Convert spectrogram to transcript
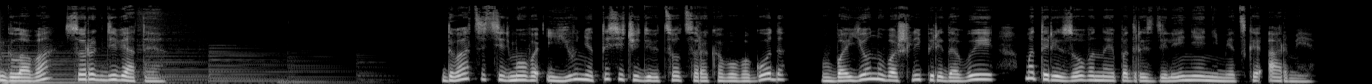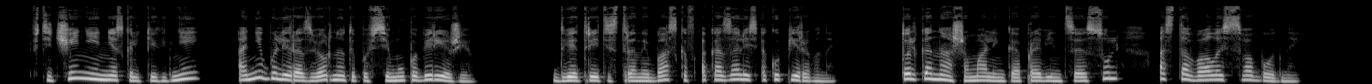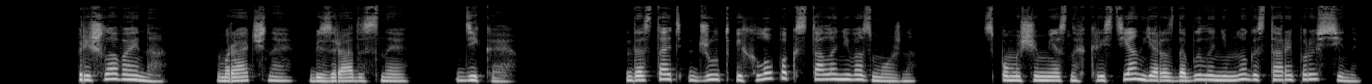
Глава 49. 27 июня 1940 года в Байону вошли передовые моторизованные подразделения немецкой армии. В течение нескольких дней они были развернуты по всему побережью. Две трети страны басков оказались оккупированы. Только наша маленькая провинция Суль оставалась свободной. Пришла война. Мрачная, безрадостная, дикая. Достать джут и хлопок стало невозможно. С помощью местных крестьян я раздобыла немного старой парусины.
